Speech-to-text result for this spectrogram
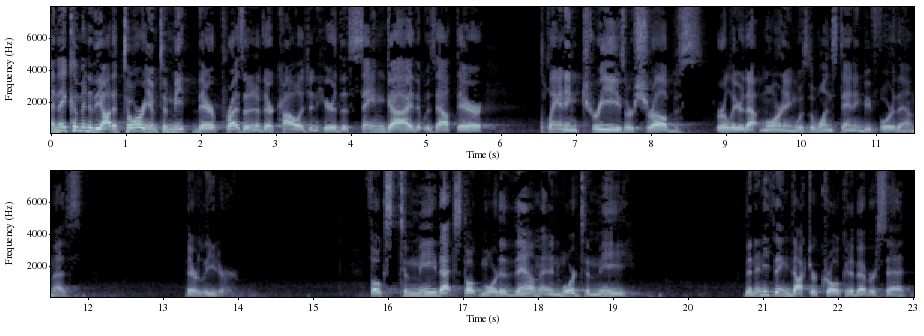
And they come into the auditorium to meet their president of their college and hear the same guy that was out there planting trees or shrubs earlier that morning was the one standing before them as their leader. Folks, to me, that spoke more to them and more to me than anything Dr. Kroll could have ever said.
